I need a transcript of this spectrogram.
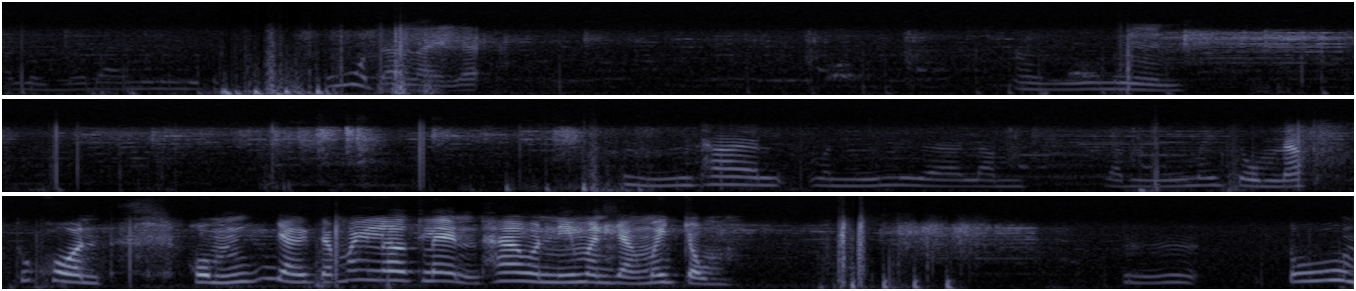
ถล่มไม่ได้นี่ไม่รู้จะพูดอะไรแล้วอายุหมื่นถ้าวันนี้เรือลำลำนี้ไม่จมนะ ทุกคนผมยังจะไม่เลิกเล่น ถ้าวันนี้มันยังไม่จม อืมตุ้ม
